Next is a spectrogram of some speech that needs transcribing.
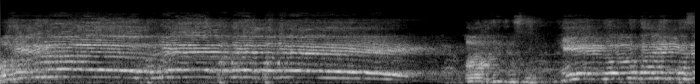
महेंद्र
